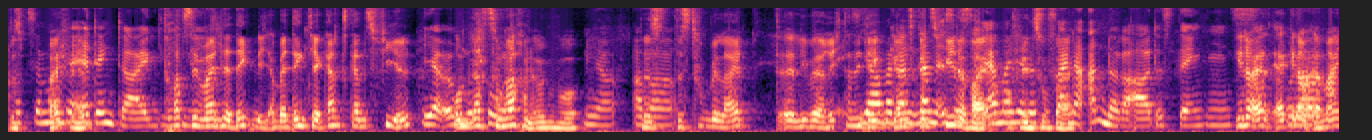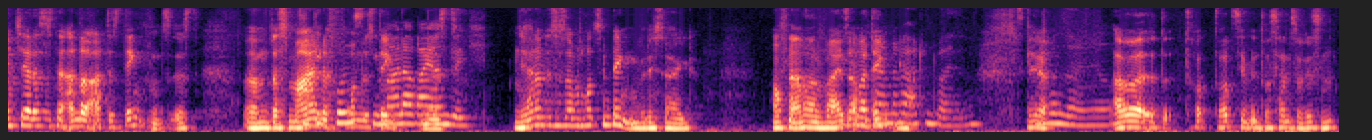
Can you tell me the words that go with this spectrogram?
trotzdem Beispiel, er, er denkt da eigentlich Trotzdem nicht. meinte er denkt nicht, aber er denkt ja ganz, ganz viel, ja, um das zu schon. machen irgendwo. Ja, aber... Das, das tut mir leid, äh, lieber Herr Richter, Sie ja, denken aber ganz, dann, ganz dann viel ist es, dabei er auf meint ja, den dass es eine andere Art des Denkens. Genau, er, er, genau, er meint ja, dass es eine andere Art des Denkens ist. Ähm, das Malen die eine Form Kunst, des die Denkens Malerei ist. an sich. Ja, dann ist es aber trotzdem Denken, würde ich sagen. Auf eine andere Weise, Ja, aber auf eine Denken. andere Art und Weise. Das kann Ja. schon sein, ja. Aber äh, tr trotzdem interessant zu wissen.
